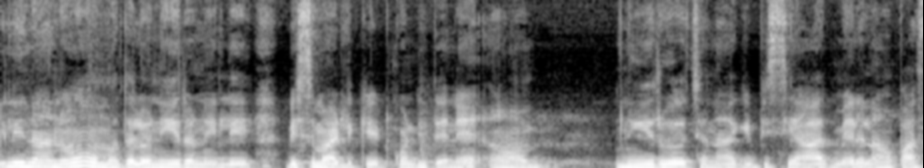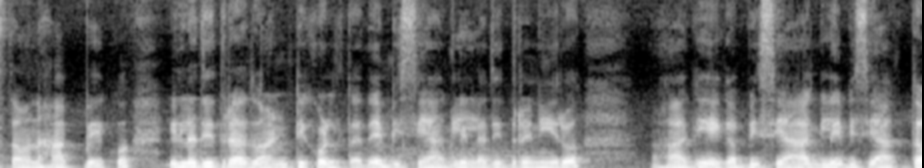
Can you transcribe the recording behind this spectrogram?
ಇಲ್ಲಿ ನಾನು ಮೊದಲು ನೀರನ್ನು ಇಲ್ಲಿ ಬಿಸಿ ಮಾಡಲಿಕ್ಕೆ ಇಟ್ಕೊಂಡಿದ್ದೇನೆ. ನೀರು ಚೆನ್ನಾಗಿ ಬಿಸಿ ಆದಮೇಲೆ ನಾವು ಪಾಸ್ತಾವನ್ನು ಹಾಕಬೇಕು. ಇಲ್ಲದಿದ್ದರೆ ಅದು ಅಂಟಿಕೊಳ್ತದೆ, ಬಿಸಿ ಆಗಲಿಲ್ಲದಿದ್ದರೆ ನೀರು. ಹಾಗೆ ಈಗ ಬಿಸಿ ಆಗಲಿ, ಬಿಸಿ ಆಗ್ತಾ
